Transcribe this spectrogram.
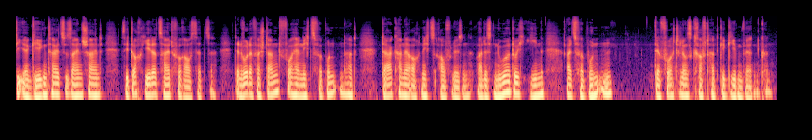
die ihr Gegenteil zu sein scheint, sie doch jederzeit voraussetze. Denn wo der Verstand vorher nichts verbunden hat, da kann er auch nichts auflösen, weil es nur durch ihn als verbunden der Vorstellungskraft hat gegeben werden können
